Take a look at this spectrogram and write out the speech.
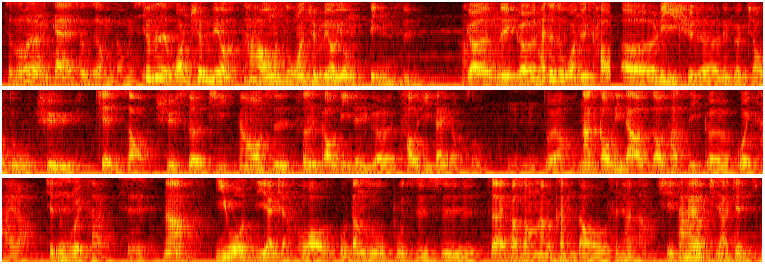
怎么会有人盖得出这种东西？就是完全没有，它好像是完全没有用钉子。跟那个，它就是完全靠呃力学的那个角度去建造、去设计，然后是算是高地的一个超级代表作。嗯，对啊。那高地大家都知道，它是一个鬼才啦，建筑鬼才。是。那以我自己来讲的话，我我当初不只是在巴塞罗那有看到圣家堂，其实它还有其他建筑，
